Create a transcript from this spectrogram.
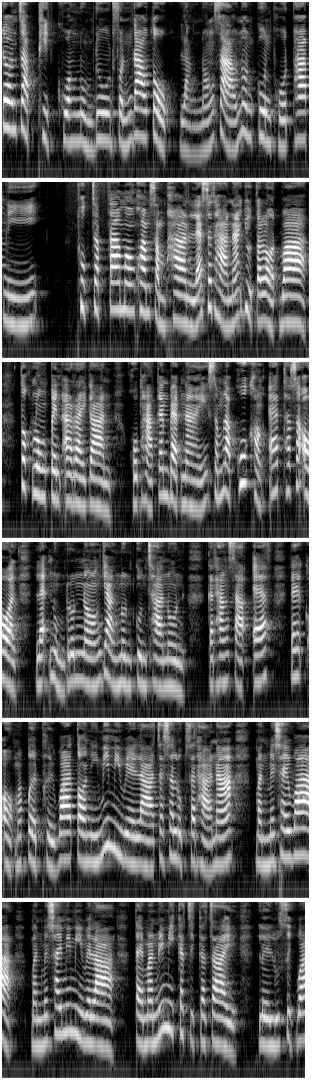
โดนจับผิดควงหนุ่มดูฝนดาวตกหลังน้องสาวนนกุลโพสต์ภาพนี้ ถูกจับตามองความสัมพันธ์และสถานะอยู่ตลอดว่า ตกลงเป็นอะไรกัน คบหากันแบบไหนสำหรับคู่ของแอฟทัศออน และหนุ่มรุ่นน้องอย่างนนกุลชานนท์กระทั่งสาวแอฟได้ออกมาเปิดเผยว่าตอนนี้ไม่มีเวลาจะสรุปสถานะ มันไม่ใช่ว่า มันไม่ใช่ไม่มีเวลา แต่มันไม่มีกระจิตกระใจ เลยรู้สึกว่า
